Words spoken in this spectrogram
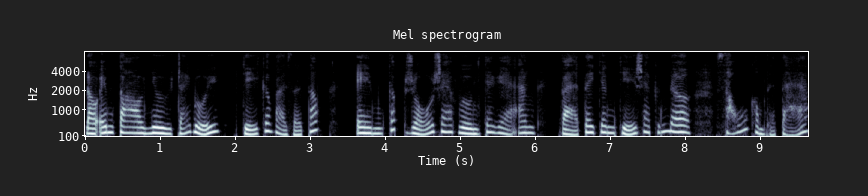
Đầu em to như trái bưởi, chỉ có vài sợi tóc. Em cấp rổ ra vườn cho gà ăn và tay chân chỉ ra cứng đơ, xấu không thể tả.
